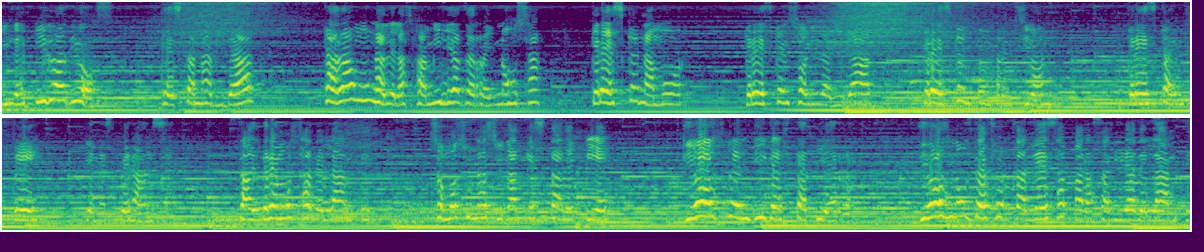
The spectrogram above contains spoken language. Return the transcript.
Y le pido a Dios que esta Navidad cada una de las familias de Reynosa crezca en amor, crezca en solidaridad, crezca en comprensión, crezca en fe y en esperanza. Saldremos adelante. Somos una ciudad que está de pie. Dios bendiga esta tierra. Dios nos dé fortaleza para salir adelante.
